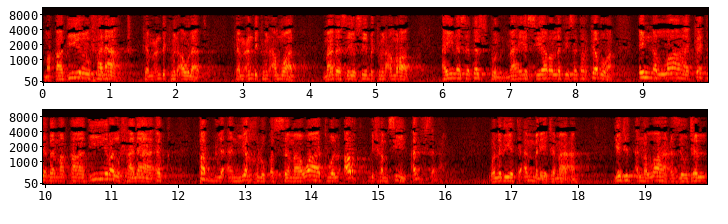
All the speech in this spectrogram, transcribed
مقادير الخلائق. كم عندك من أولاد؟ كم عندك من أموال؟ ماذا سيصيبك من أمراض؟ أين ستسكن؟ ما هي السيارة التي ستركبها؟ إن الله كتب مقادير الخلائق. قبل أن يخلق السماوات والأرض بخمسين ألف سنة. والذي يتأمل يا جماعة يجد أن الله عز وجل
